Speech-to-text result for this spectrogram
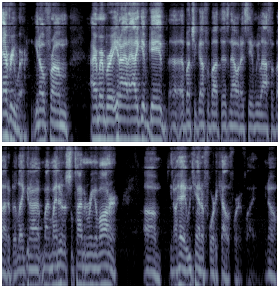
everywhere, you know, from I remember, you know, and I give Gabe a, a bunch of guff about this now when I see him, we laugh about it. But like, you know, my, my initial time in Ring of Honor, um, you know, hey, we can't afford a California flight, you know,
